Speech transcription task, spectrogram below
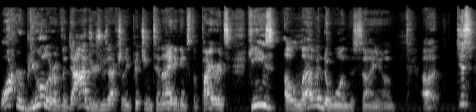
Walker Buehler of the Dodgers, who's actually pitching tonight against the Pirates, he's 11 to 1 the Cy Young. Uh, just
